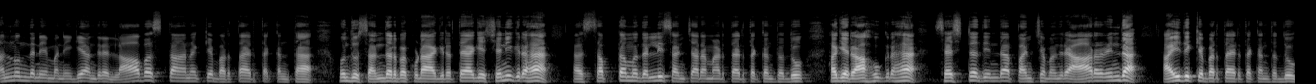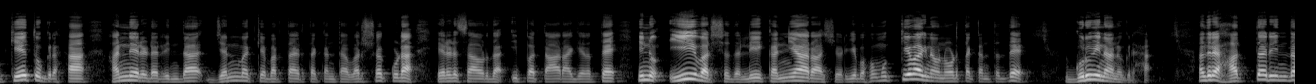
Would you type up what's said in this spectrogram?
ಹನ್ನೊಂದನೇ ಮನೆಗೆ ಅಂದರೆ ಲಾಭಸ್ಥಾನಕ್ಕೆ ಬರ್ತಾ ಇರತಕ್ಕಂಥ ಒಂದು ಸಂದರ್ಭ ಕೂಡ ಆಗಿರುತ್ತೆ. ಹಾಗೆ ಶನಿಗ್ರಹ ಸಪ್ತಮದಲ್ಲಿ ಸಂಚಾರ ಮಾಡ್ತಾ ಇರ್ತಕ್ಕಂಥದ್ದು. ಹಾಗೆ ರಾಹುಗ್ರಹ ಷಷ್ಠದಿಂದ ಪಂಚಮ ಅಂದರೆ ಆರರಿಂದ ಐದಕ್ಕೆ ಬರ್ತಾ ಇರತಕ್ಕಂಥದ್ದು. ಕೇತು ಗ್ರಹ ಹನ್ನೆರಡರಿಂದ ಜನ್ಮಕ್ಕೆ ಬರ್ತಾ ಇರತಕ್ಕಂಥ ವರ್ಷ ಕೂಡ ಎರಡು ಸಾವಿರದ ಇಪ್ಪತ್ತಾರಾಗಿರುತ್ತೆ ಇನ್ನು ಈ ವರ್ಷದಲ್ಲಿ ಕನ್ಯಾ ರಾಶಿಯವರಿಗೆ ಬಹುಮುಖ್ಯವಾಗಿ ನಾವು ನೋಡ್ತಕ್ಕಂಥದ್ದೇ ಗುರುವಿನ ಅನುಗ್ರಹ. ಅಂದರೆ ಹತ್ತರಿಂದ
